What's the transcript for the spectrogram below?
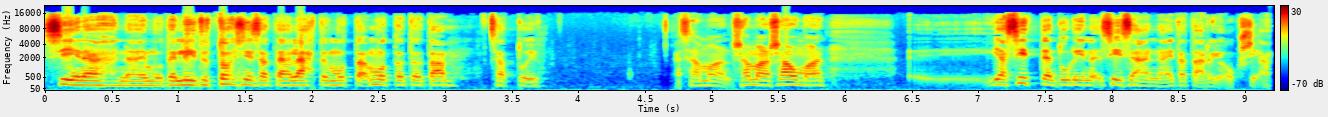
siinä näin muuten liity toisiinsa tämä lähtö, mutta, mutta tota, sattui samaan, samaan saumaan. Ja sitten tuli sisään näitä tarjouksia.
